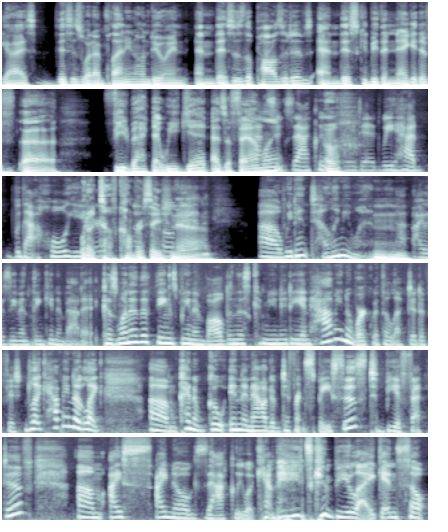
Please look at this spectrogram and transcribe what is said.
guys, this is what I'm planning on doing, and this is the positives, and this could be the negative uh, feedback that we get as a family. That's exactly what we did. We had that whole year. What a tough conversation to have. Uh, we didn't tell anyone. Mm-hmm. I I was even thinking about it because one of the things being involved in this community and having to work with elected officials, like having to like um, kind of go in and out of different spaces to be effective. Um, I know exactly what campaigns can be like, and so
